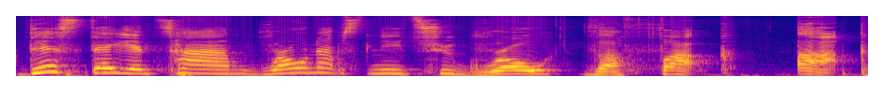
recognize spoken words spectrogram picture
This day and time, grown-ups need to grow the fuck up.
